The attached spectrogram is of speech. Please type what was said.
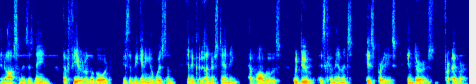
and awesome is his name. The fear of the Lord is the beginning of wisdom, and a good understanding have all those who do his commandments. His praise endures forever.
